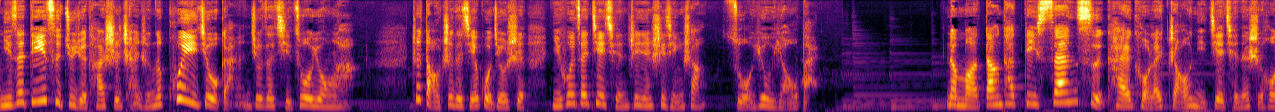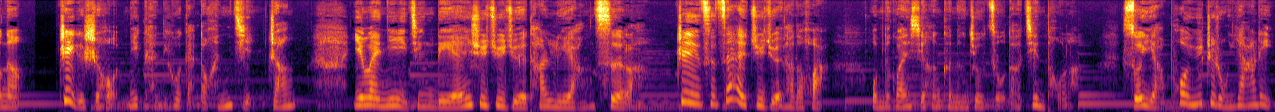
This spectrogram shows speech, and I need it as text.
你在第一次拒绝他时产生的愧疚感就在起作用了，这导致的结果就是你会在借钱这件事情上左右摇摆。那么，当他第三次开口来找你借钱的时候呢，这个时候你肯定会感到很紧张，因为你已经连续拒绝他两次了。这一次再拒绝他的话，我们的关系很可能就走到尽头了。所以啊，迫于这种压力，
